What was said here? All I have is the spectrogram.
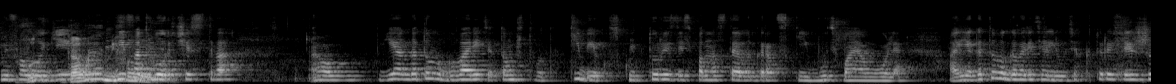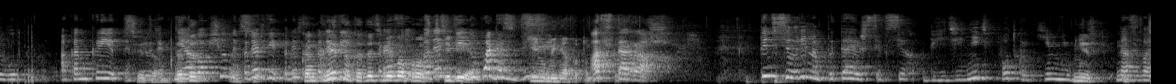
мифологии, Вот давай мифотворчества. А, Я готова говорить о том, что вот тебе скульптуры здесь понаставила городские, будь моя воля. А я готова говорить о людях, которые здесь живут, о конкретных Света, людях, тогда- не обобщенных. Подожди, подожди, Конкретно подожди. тогда тебе Расул, вопрос к подожди, тебе. Ну подожди. И у меня потом. Астараш. Ты все время пытаешься всех объединить под каким-нибудь Нет, названием.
